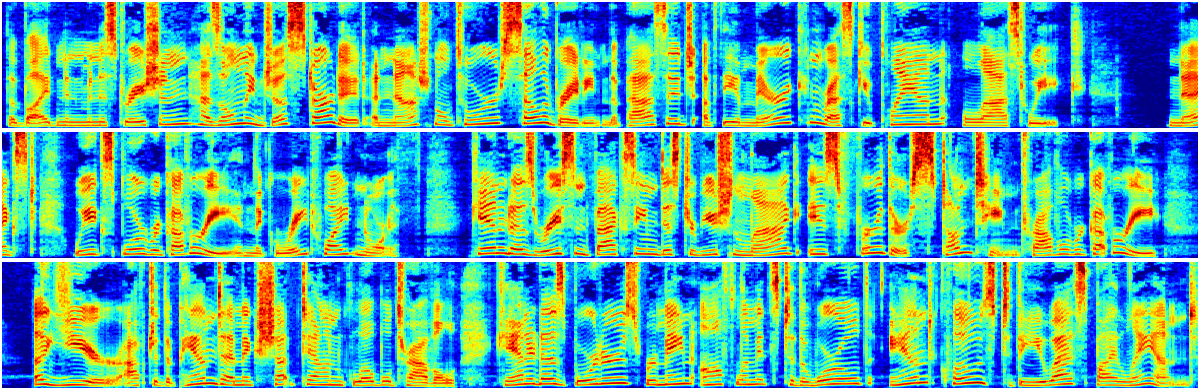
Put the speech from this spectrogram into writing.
The Biden administration has only just started a national tour celebrating the passage of the American Rescue Plan last week. Next, we explore recovery in the Great White North. Canada's recent vaccine distribution lag is further stunting travel recovery. A year after the pandemic shut down global travel, Canada's borders remain off limits to the world and closed to the U.S. by land.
